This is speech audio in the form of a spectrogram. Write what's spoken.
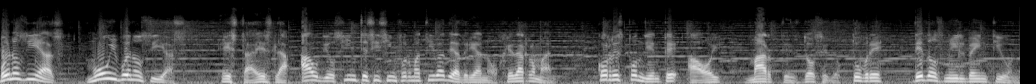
Buenos días, muy buenos días. Esta es la audiosíntesis informativa de Adriano Ojeda Román, correspondiente a hoy, martes 12 de octubre de 2021.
